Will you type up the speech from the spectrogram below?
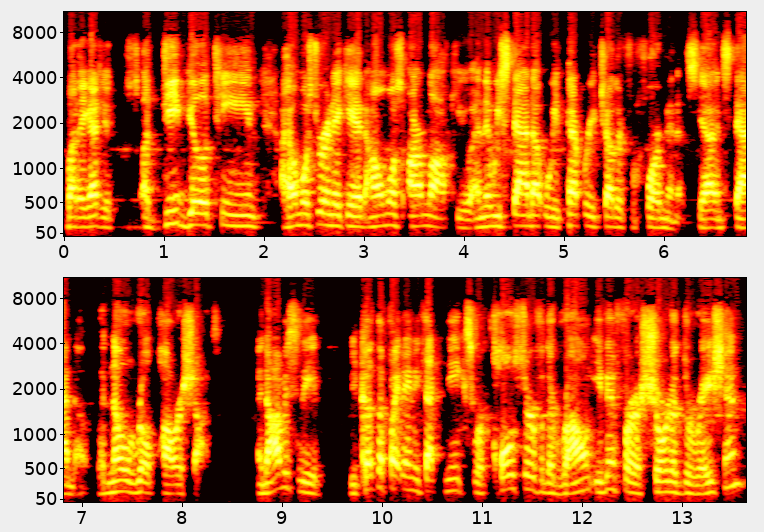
but I got you a deep guillotine. I almost rear naked. I almost arm lock you, and then we stand up. We pepper each other for four minutes. Yeah, and stand up, but no real power shots. And obviously, because the fight ending techniques were closer for the ground, even for a shorter duration,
